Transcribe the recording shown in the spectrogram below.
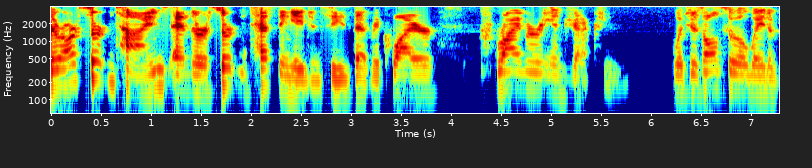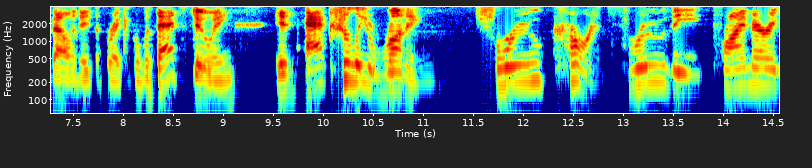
there are certain times and there are certain testing agencies that require primary injection, which is also a way to validate the breaker. But what that's doing is actually running true current through the primary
